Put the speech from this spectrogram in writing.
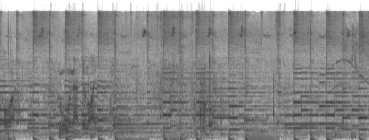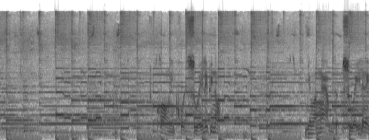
เพราะว่าหมูมันหนาจจะหน่อยคลองนี่โคตรสวยเลยพี่น้องยังว่างามสวยเลย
